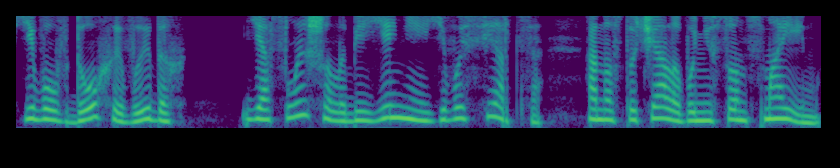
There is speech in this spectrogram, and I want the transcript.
его вдох и выдох. Я слышала биение его сердца. Оно стучало в унисон с моим.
